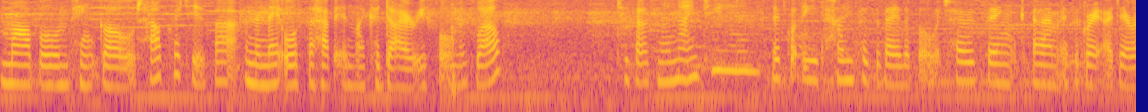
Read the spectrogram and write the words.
marble and pink gold. How pretty is that? And then they also have it in like a diary form as well. 2019. They've got these hampers available, which I always think um, is a great idea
